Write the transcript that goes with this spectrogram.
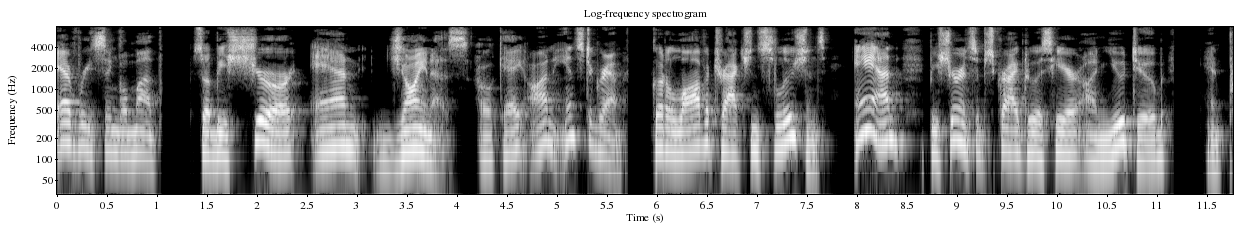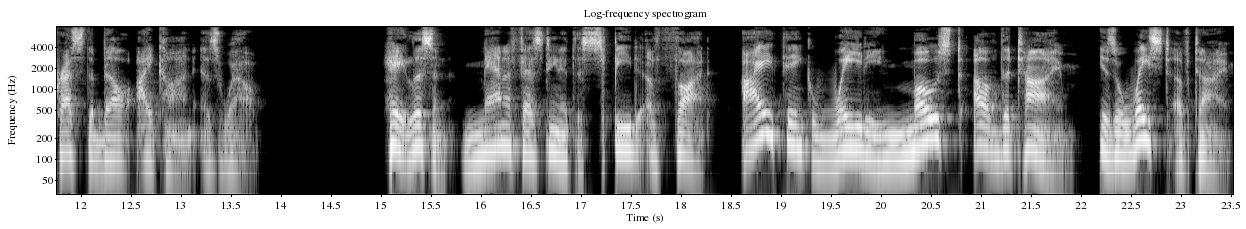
every single month. So be sure and join us, okay, on Instagram. Go to Law of Attraction Solutions and be sure and subscribe to us here on YouTube and press the bell icon as well. Hey, listen, manifesting at the speed of thought. I think waiting most of the time is a waste of time.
